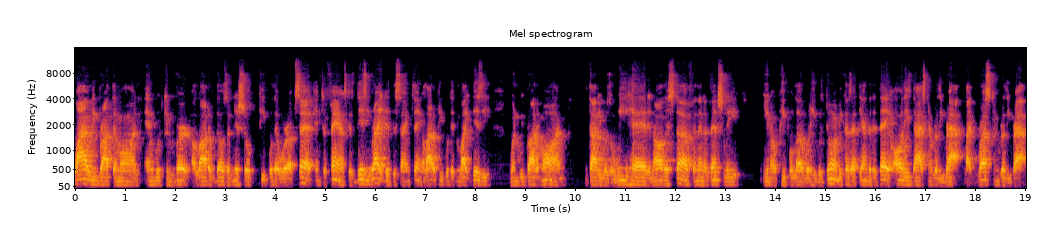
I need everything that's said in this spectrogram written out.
why we brought them on and would convert a lot of those initial people that were upset into fans because Dizzy Wright did the same thing. A lot of people didn't like Dizzy when we brought him on. We thought he was a weed head and all this stuff. And then eventually, you know, people loved what he was doing because at the end of the day, all these guys can really rap. Like Russ can really rap.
